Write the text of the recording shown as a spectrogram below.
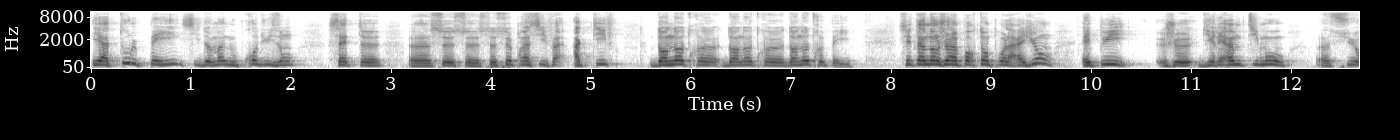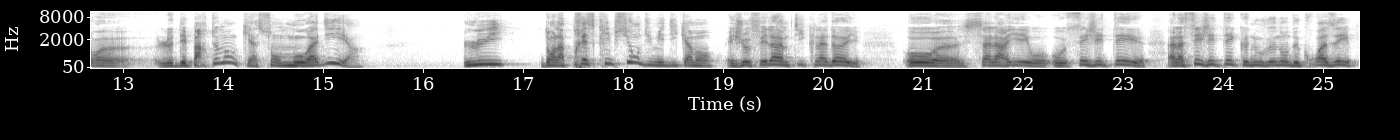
et à tout le pays si demain nous produisons euh, ce, principe actif dans notre pays. C'est un enjeu important pour la région. Et puis, je dirais un petit mot euh, sur euh, le département qui a son mot à dire. Lui, dans la prescription du médicament, et je fais là un petit clin d'œil aux euh, salariés, au CGT, à la CGT que nous venons de croiser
